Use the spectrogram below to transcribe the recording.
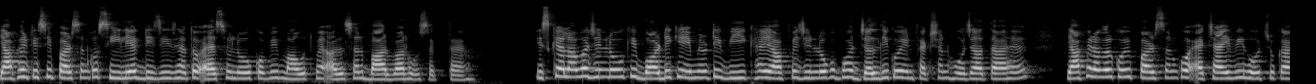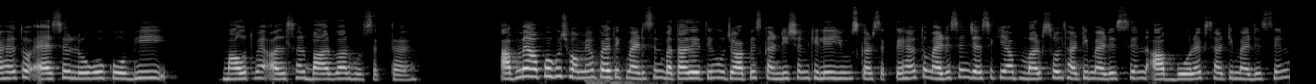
या फिर किसी पर्सन को सीलियक डिज़ीज़ है तो ऐसे लोगों को भी माउथ में अल्सर बार बार हो सकता है। इसके अलावा जिन लोगों की बॉडी की इम्यूनिटी वीक है या फिर जिन लोगों को बहुत जल्दी कोई इन्फेक्शन हो जाता है या फिर अगर कोई पर्सन को एचआईवी हो चुका है तो ऐसे लोगों को भी माउथ में अल्सर बार बार हो सकता है। अब मैं आपको कुछ होम्योपैथिक मेडिसिन बता देती हूँ जो आप इस कंडीशन के लिए यूज़ कर सकते हैं। तो मेडिसिन जैसे कि आप मर्कसोल थर्टी मेडिसिन आप बोरेक्स थर्टी मेडिसिन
